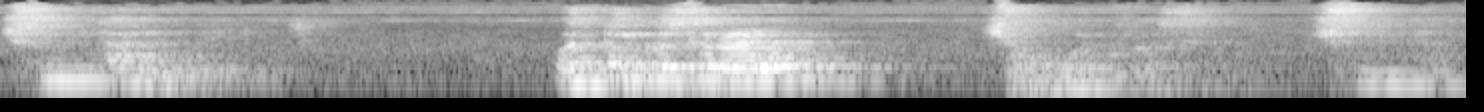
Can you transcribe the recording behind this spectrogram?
준다는 얘기죠. 어떤 것으로요? 좋은 것으로 준다는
